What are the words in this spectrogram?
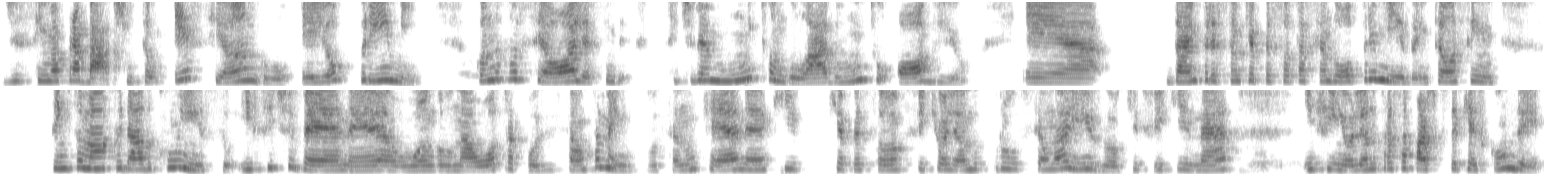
de cima para baixo. Então, esse ângulo, ele oprime. Quando você olha, assim, se tiver muito angulado, muito óbvio, é, dá a impressão que a pessoa está sendo oprimida. Então, assim, tem que tomar cuidado com isso. E se tiver, né, o ângulo na outra posição também, você não quer, né, que, que a pessoa fique olhando para o seu nariz ou que fique, né, enfim, olhando para essa parte que você quer esconder.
